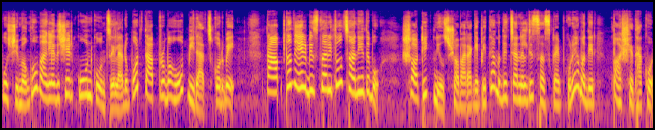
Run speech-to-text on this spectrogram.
পশ্চিমবঙ্গ বাংলাদেশের কোন কোন জেলার ওপর তাপপ্রবাহ বিরাজ করবে তা আপনাদের বিস্তারিত জানিয়ে দেব। সঠিক নিউজ সবার আগে পেতে আমাদের চ্যানেলটি সাবস্ক্রাইব করে আমাদের পাশে থাকুন।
